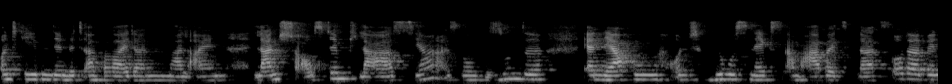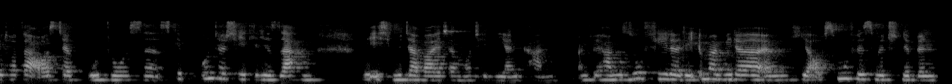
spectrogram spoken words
und geben den Mitarbeitern mal ein Lunch aus dem Glas, ja, also gesunde Ernährung und Bürosnacks am Arbeitsplatz oder Ventotta aus der Brotdose. Es gibt unterschiedliche Sachen, wie ich Mitarbeiter motivieren kann. Und wir haben so viele, die immer wieder ähm, hier auch Smoothies mitschnippeln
